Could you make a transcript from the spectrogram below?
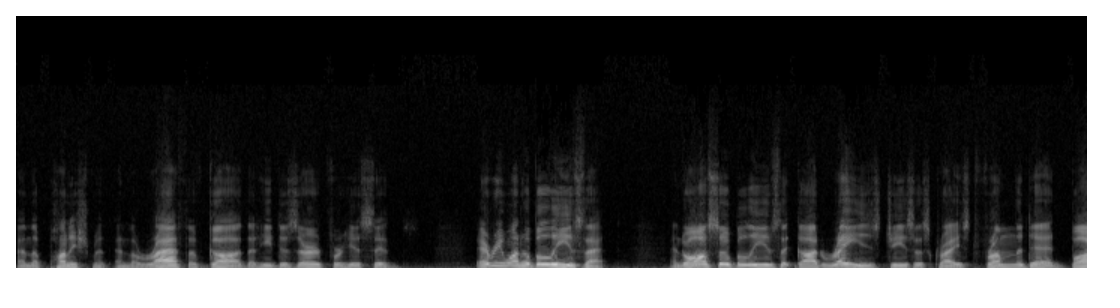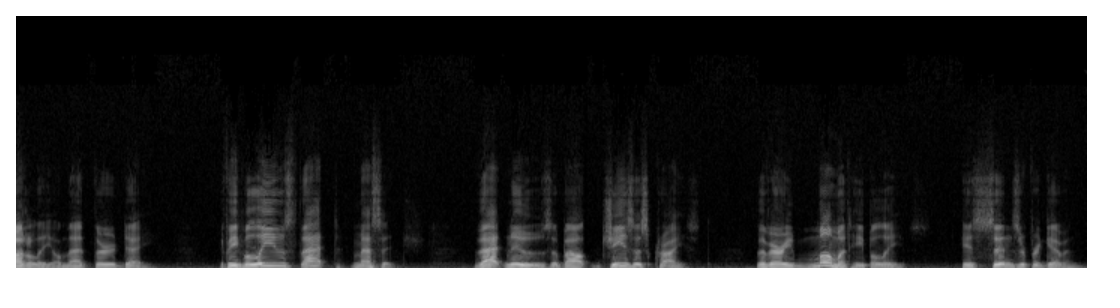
and the punishment and the wrath of God that he deserved for his sins, everyone who believes that and also believes that God raised Jesus Christ from the dead bodily on that third day, if he believes that message, that news about Jesus Christ, the very moment he believes, his sins are forgiven,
